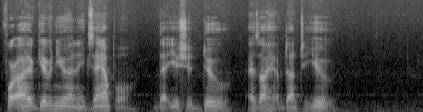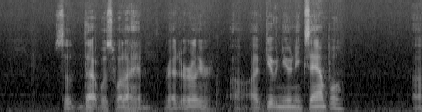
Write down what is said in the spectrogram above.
For I have given you an example that you should do as I have done to you. So that was what I had read earlier. Uh, I've given you an example. Uh,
